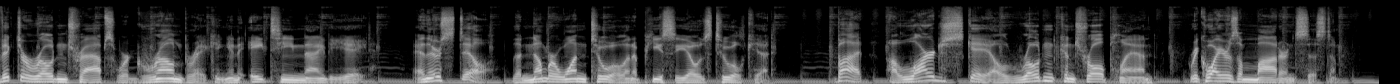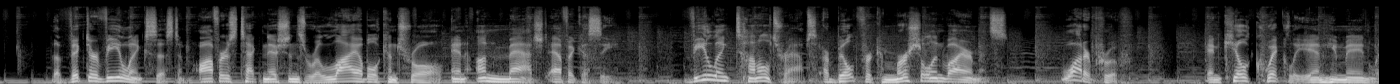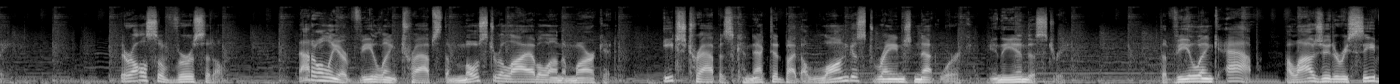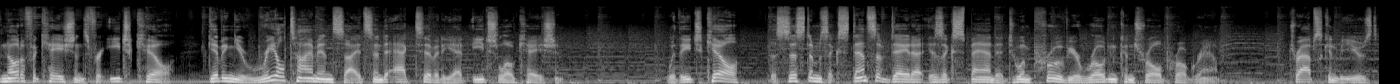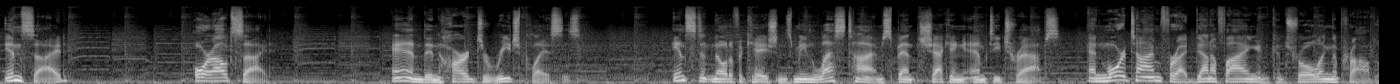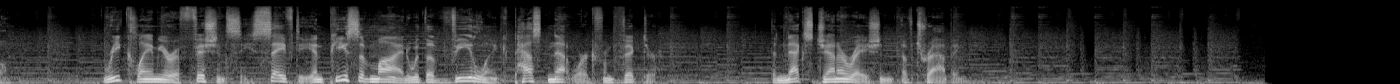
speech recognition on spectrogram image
Victor rodent traps were groundbreaking in 1898, and they're still the number one tool in a PCO's toolkit. But a large scale rodent control plan requires a modern system. The Victor V Link system offers technicians reliable control and unmatched efficacy. V Link tunnel traps are built for commercial environments, waterproof, and kill quickly and humanely. They're also versatile. Not only are V Link traps the most reliable on the market, each trap is connected by the longest range network in the industry. The V Link app allows you to receive notifications for each kill giving you real-time insights into activity at each location. With each kill, the system's extensive data is expanded to improve your rodent control program. Traps can be used inside or outside, and in hard-to-reach places. Instant notifications mean less time spent checking empty traps and more time for identifying and controlling the problem. Reclaim your efficiency, safety, and peace of mind with the V-Link Pest Network from Victor. The next generation of trapping.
